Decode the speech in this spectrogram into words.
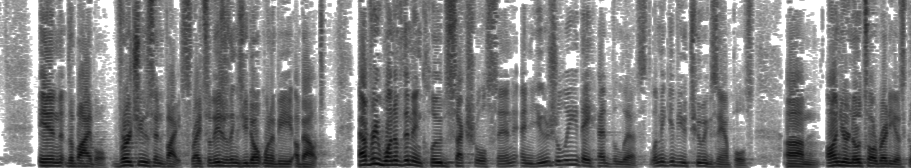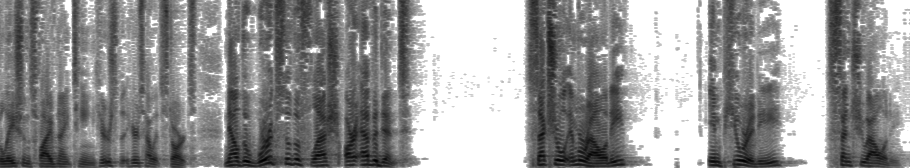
in the Bible. Virtues and vice, right? So these are things you don't want to be about. Every one of them includes sexual sin, and usually they head the list. Let me give you two examples. Um, on your notes already is Galatians 5.19. Here's, the, here's how it starts. Now the works of the flesh are evident. Sexual immorality, impurity, sensuality.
